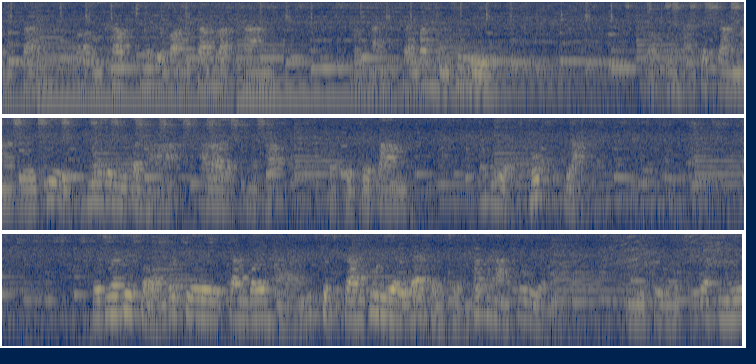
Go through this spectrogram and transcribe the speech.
ต่างๆข้อบังคับนโยบายตามหลักการบริหารการบ้านเมืองที่ดีบริหารจัดการมาโดยที่ไม่ได้มีปัญหาอะไรนะครับก็เป็นไปตามระเบียบทุกอย่าง โดยเฉพาะที่สองก็คือการบริหารกิจการผู้เรียนและส่งเสริมพัฒนาผู้เรียน ในตัวชีวิตนี้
